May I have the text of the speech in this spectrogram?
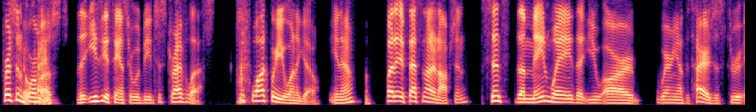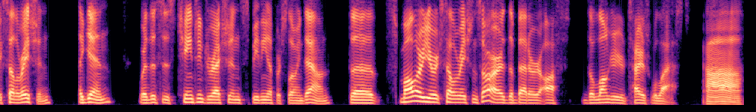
First and Okay. foremost, the easiest answer would be just drive less. Just walk where you want to go, you know? But if that's not an option, since the main way that you are wearing out the tires is through acceleration, again, where this is changing direction, speeding up or slowing down, the smaller your accelerations are, the better off, the longer your tires will last. ah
